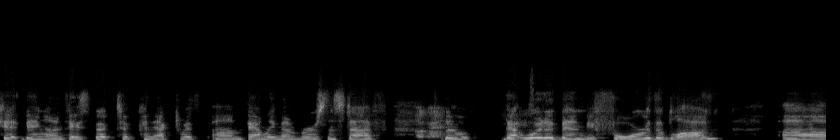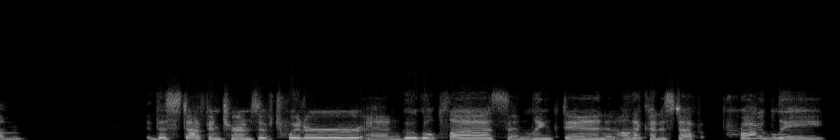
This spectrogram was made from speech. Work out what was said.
Kitt being on facebook to connect with um, family members and stuff okay. so that would have been before the blog. Um, the stuff in terms of Twitter and Google Plus and LinkedIn and all that kind of stuff probably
